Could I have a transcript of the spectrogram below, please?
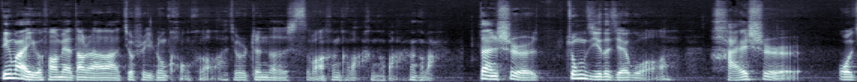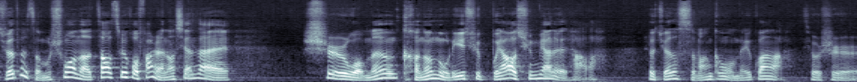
另外一个方面，当然了，就是一种恐吓了，就是真的死亡很可怕，很可怕，很可怕。但是终极的结果还是，我觉得怎么说呢？到最后发展到现在，是我们可能努力去不要去面对它了，就觉得死亡跟我没关了，就是。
